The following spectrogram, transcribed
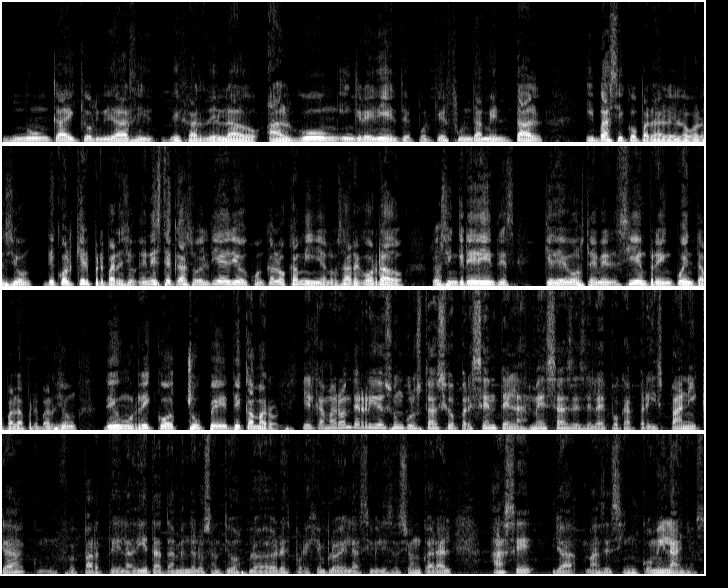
Nunca hay que olvidarse y dejar de lado algún ingrediente porque es fundamental y básico para la elaboración de cualquier preparación. En este caso, el día de hoy, Juan Carlos Camiña nos ha recordado los ingredientes que debemos tener siempre en cuenta para la preparación de un rico chupe de camarones. Y el camarón de río es un crustáceo presente en las mesas desde la época prehispánica, como fue parte de la dieta también de los antiguos pobladores, por ejemplo, de la civilización caral, hace ya más de 5.000 años.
